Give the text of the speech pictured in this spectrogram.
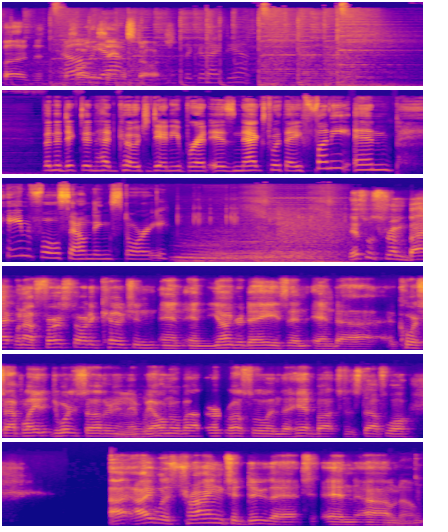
buzz it before Oh, the yeah. season starts. That's a good idea. Benedictine head coach Danny Britt is next with a funny and painful sounding story. This was from back when I first started coaching and in younger days, and and uh, of course I played at Georgia Southern, and we Mhm. all know about Erk Russell and the headbutts and stuff. Well, I, I was trying to do that, and um, Oh, no.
